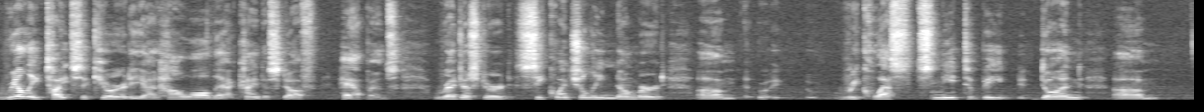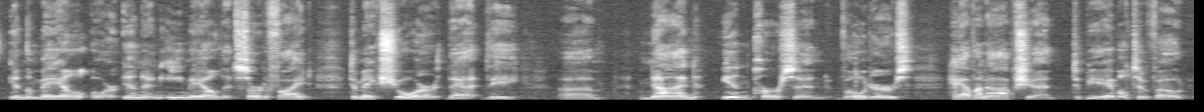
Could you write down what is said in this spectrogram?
really tight security on how all that kind of stuff happens. Registered, sequentially numbered, um, requests need to be done um, in the mail or in an email that's certified to make sure that the um, non in person voters have an option to be able to vote,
